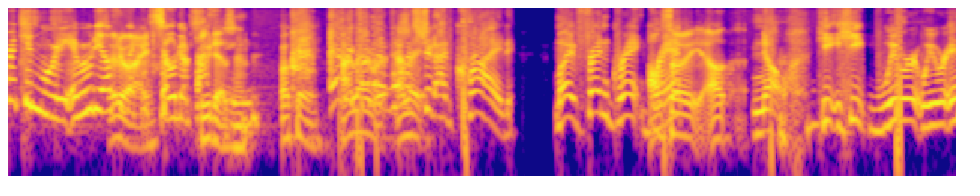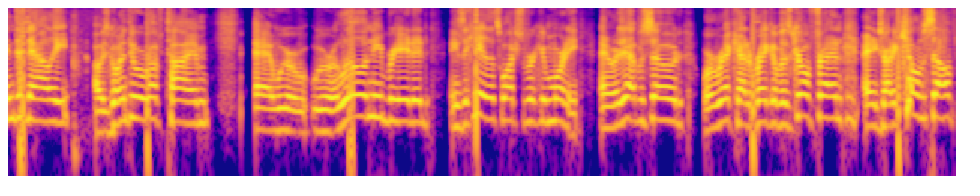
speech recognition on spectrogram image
Rick and Morty. Everybody else So is do like, I. it's so depressing. doesn't? Okay. Every I time I've watched like- it, I've cried. My friend Grant. Grant Also, I'll, No, he he. We were we were in Denali. I was going through a rough time, and we were we were a little inebriated. And he's like, "Hey, let's watch Rick and Morty." And it was the episode where Rick had to break up with his girlfriend, and he tried to kill himself.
